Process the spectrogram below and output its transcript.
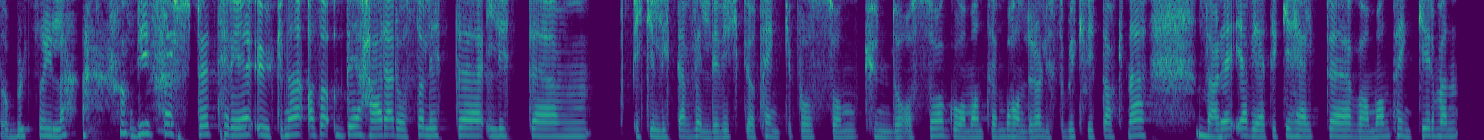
dobbelt så ille. De første tre ukene Altså, det her er også litt, eh, litt um ikke litt det er veldig viktig å tenke på som kunde også. Går man til en behandler og har lyst til å bli kvitt akne, så er det Jeg vet ikke helt uh, hva man tenker, men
